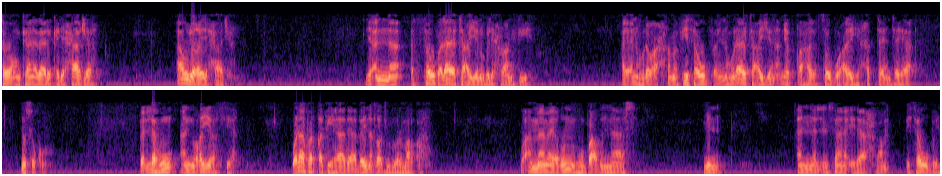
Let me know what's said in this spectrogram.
سواء كان ذلك لحاجة أو لغير حاجة لأن الثوب لا يتعين بالإحرام فيه. أي أنه لو أحرم في ثوب فإنه لا يتعين أن يبقى هذا الثوب عليه حتى ينتهي نسكه. بل له أن يغير الثياب. ولا فرق في هذا بين الرجل والمرأة. وأما ما يظنه بعض الناس من أن الإنسان إذا أحرم بثوب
